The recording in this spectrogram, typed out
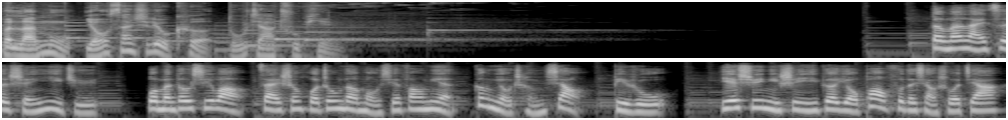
本栏目由三十六氪独家出品。本文来自神医局。我们都希望在生活中的某些方面更有成效，比如，也许你是一个有抱负的小说家，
